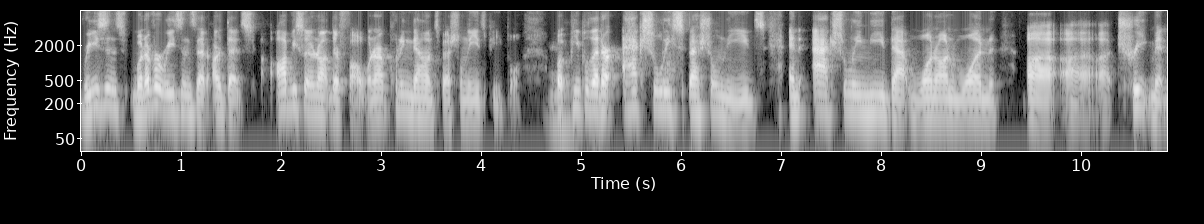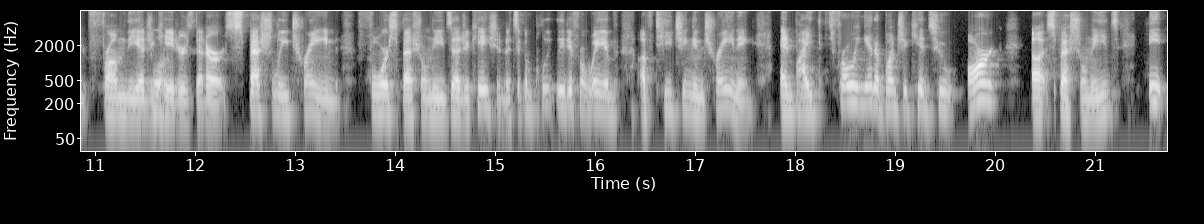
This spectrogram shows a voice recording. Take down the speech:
reasons whatever reasons that are that's obviously are not their fault we're not putting down special needs people but people that are actually special needs and actually need that one-on-one uh, uh, uh, treatment from the educators that are specially trained for special needs education. It's a completely different way of, of teaching and training. And by throwing in a bunch of kids who aren't uh, special needs, it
